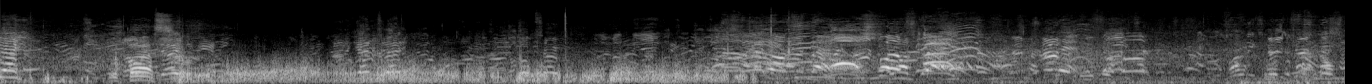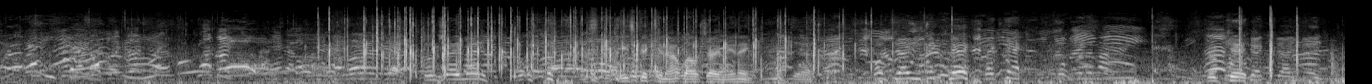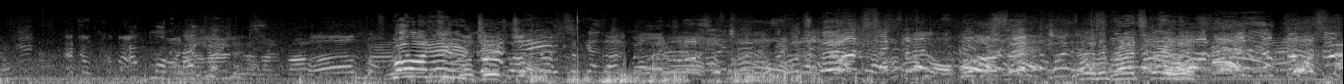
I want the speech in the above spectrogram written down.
Good pass. And again, Jay. Come on, Toby. Done, Jamie. He's kicking out well, Jamie, isn't he? Yeah. Come on, Jamie. Big kick. Big kick. Good kick. kick, Jamie. Go on, Jude. On him.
